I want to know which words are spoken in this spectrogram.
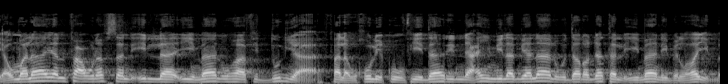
يوم لا ينفع نفسا إلا إيمانها في الدنيا. فلو خلقوا في دار النعيم لم ينالوا درجة الإيمان بالغيب.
